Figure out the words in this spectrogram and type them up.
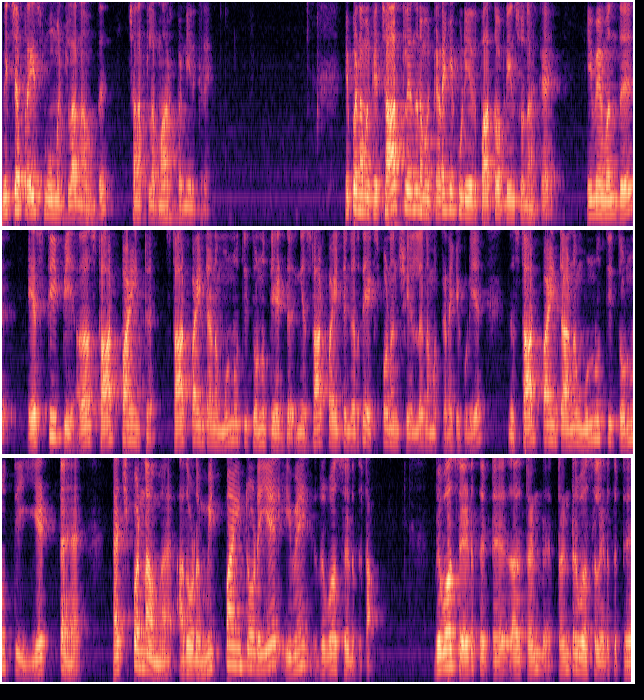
மிச்ச ப்ரைஸ் மூமெண்ட்லாம் நான் வந்து சார்ட்ல மார்க் பண்ணியிருக்கிறேன். இப்போ நமக்கு சார்ட்ல இருந்து நமக்கு கிடைக்கக்கூடியது பார்த்தோம் அப்படின்னு சொன்னாக்க இவன் வந்து எஸ்டிபி அதாவது ஸ்டார்ட் பாயிண்ட் ஸ்டார்ட் பாயிண்டான முந்நூற்றி தொண்ணூற்றி எட்டு. இங்கே ஸ்டார்ட் பாயிண்ட்டுங்கிறது எக்ஸ்போனன்ஷியலில் நமக்கு கிடைக்கக்கூடிய இந்த ஸ்டார்ட் பாயிண்டான முந்நூற்றி தொண்ணூற்றி எட்டை டச் பண்ணாமல் அதோட மிட் பாயிண்ட்டோடையே இவன் ரிவர்ஸ் எடுத்துட்டான். ரிவர்ஸ் எடுத்துட்டு அது ட்ரெண்ட் ட்ரெண்ட் ரிவர்ஸில் எடுத்துட்டு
